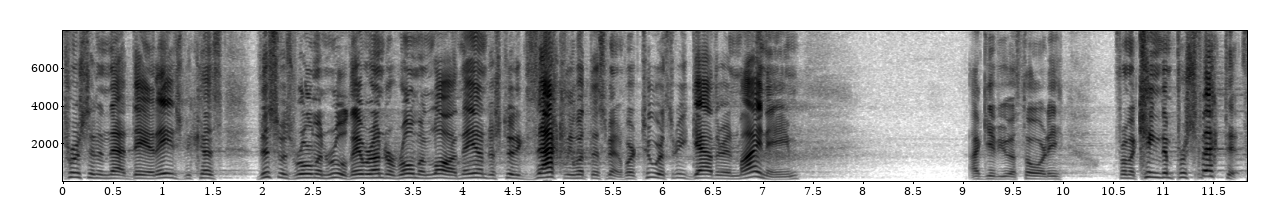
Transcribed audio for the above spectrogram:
person in that day and age because this was Roman rule. They were under Roman law and they understood exactly what this meant. Where two or three gather in my name, I give you authority from a kingdom perspective.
